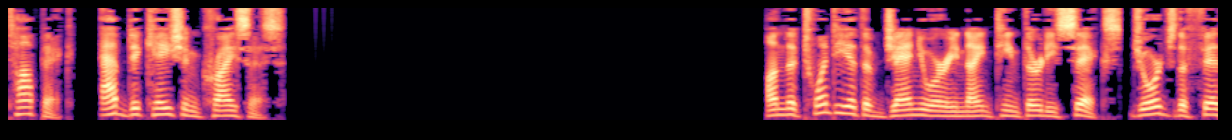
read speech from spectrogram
Topic: Abdication crisis. On 20 January 1936, George V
